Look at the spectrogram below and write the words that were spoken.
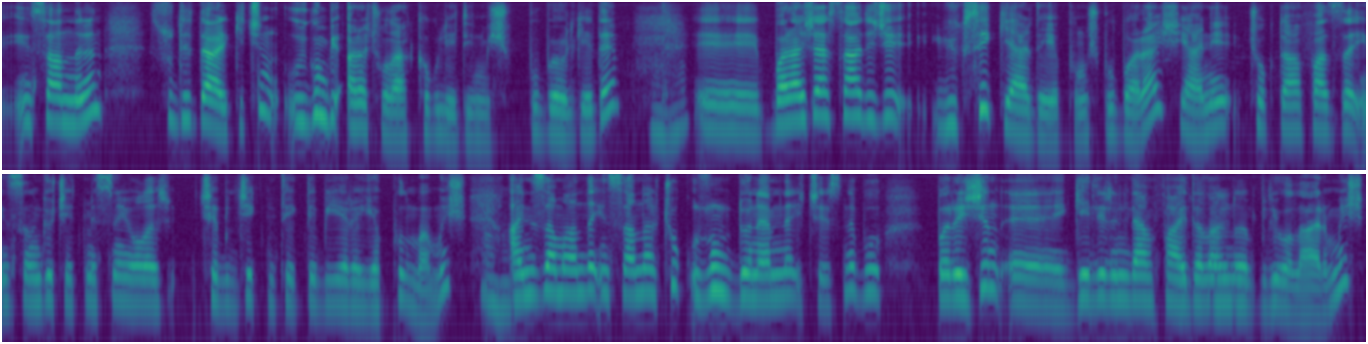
insanların su tedarik için uygun bir araç olarak kabul edilmiş bu bölgede. Hı hı. E, barajlar sadece yüksek yerde yapılmış bu baraj. Yani çok daha fazla insanın göç etmesine yol açabilecek nitelikte bir yere yapılmamış. Hı hı. Aynı zamanda insanlar çok uzun dönemler içerisinde bu barajın e, gelirinden faydalanabiliyorlarmış.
